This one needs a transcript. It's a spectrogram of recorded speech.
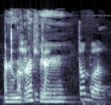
terima kasih. Tombol.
